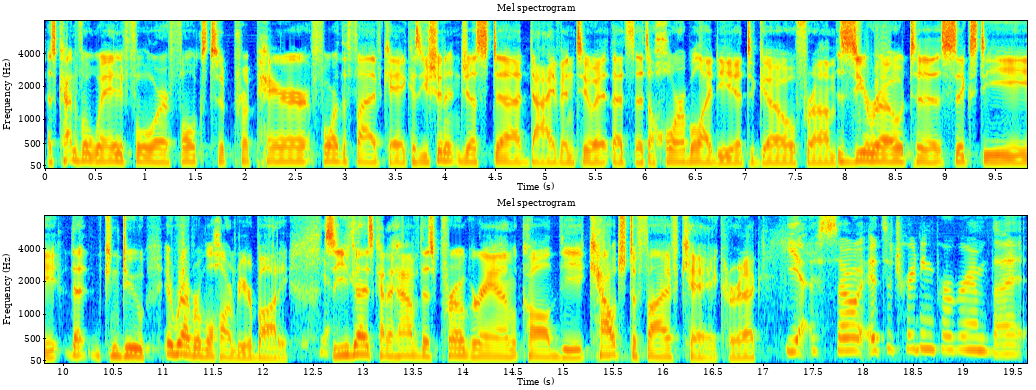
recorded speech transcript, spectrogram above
as kind of a way for folks to prepare for the 5K because you shouldn't just uh, dive into it. That's that's a horrible idea to go from zero to 60. That can do irreparable harm to your body. So you guys kind of have this program called the Couch to 5K, correct? Yes. So it's a training program that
